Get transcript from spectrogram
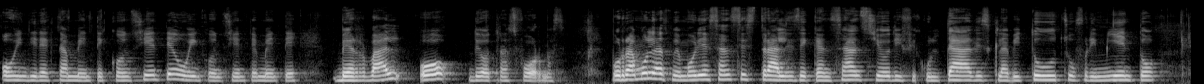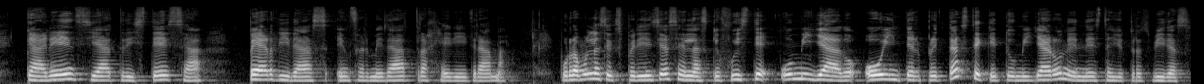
o indirectamente, consciente o inconscientemente, verbal o de otras formas. Borramos las memorias ancestrales de cansancio, dificultad, esclavitud, sufrimiento, carencia, tristeza, pérdidas, enfermedad, tragedia y drama. Borramos las experiencias en las que fuiste humillado o interpretaste que te humillaron en esta y otras vidas.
